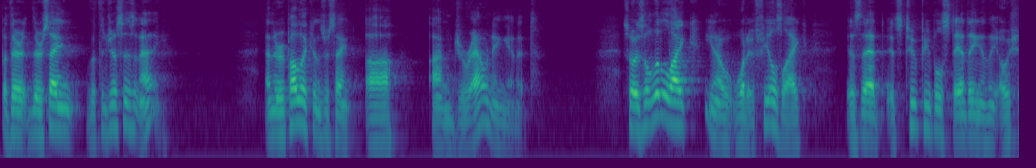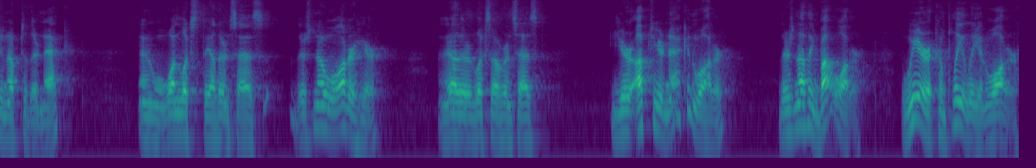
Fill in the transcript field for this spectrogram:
But they're, they're saying that there just isn't any. And the Republicans are saying, uh, I'm drowning in it. So it's a little like, you know, what it feels like is that it's two people standing in the ocean up to their neck, and one looks at the other and says, There's no water here. And the other looks over and says, You're up to your neck in water. There's nothing but water. We are completely in water.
